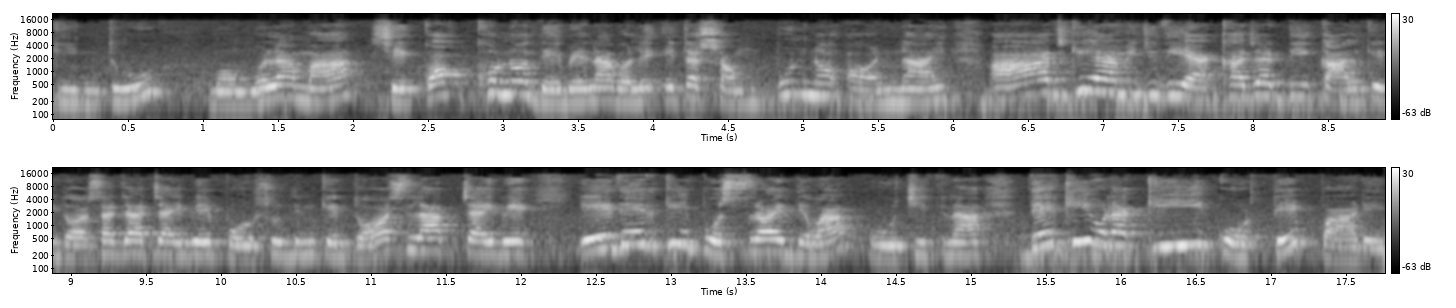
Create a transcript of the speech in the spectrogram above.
কিন্তু মঙ্গলা মা, সে কখনো দেবে না বলে এটা সম্পূর্ণ অন্যায়। আজকে আমি যদি এক হাজার দিই, কালকে দশ হাজার চাইবে, পরশু দিনকে দশ লাখ চাইবে এদেরকে প্রশ্রয় দেওয়া উচিত না? দেখি ওরা কি করতে পারে।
